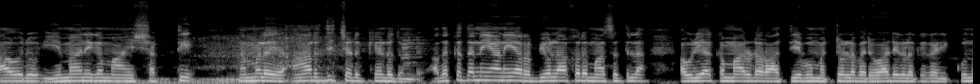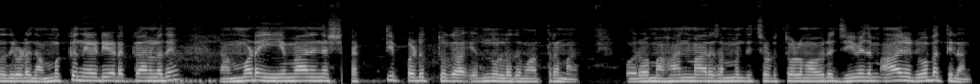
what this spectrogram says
ആ ഒരു ഈമാനികമായ ശക്തി നമ്മൾ ആർജിച്ചെടുക്കേണ്ടതുണ്ട്. അതൊക്കെ തന്നെയാണ് ഈ റബിയുൽ മാസത്തിലെ ഔലിയാക്കന്മാരുടെ റാത്തിയവും മറ്റുള്ള പരിപാടികളൊക്കെ കഴിക്കുന്നതിലൂടെ നമുക്ക് നേടിയെടുക്കാനുള്ളത് നമ്മുടെ ഈമാനിനെ ശക്തിപ്പെടുത്തുക എന്നുള്ളത് മാത്രമാണ്. ഓരോ മഹാന്മാരെ സംബന്ധിച്ചിടത്തോളം അവരുടെ ജീവിതം ആ ഒരു രൂപത്തിലാണ്.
